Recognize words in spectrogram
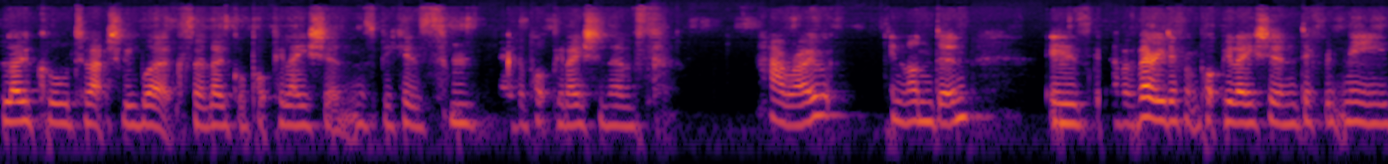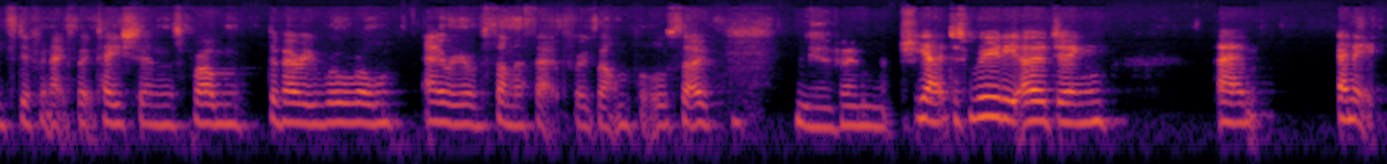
local to actually work for local populations because mm. you know, the population of Harrow in London is going to have a very different population, different needs, different expectations from the very rural area of Somerset, for example. So Yeah, very much. Yeah, just really urging, um, and it,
